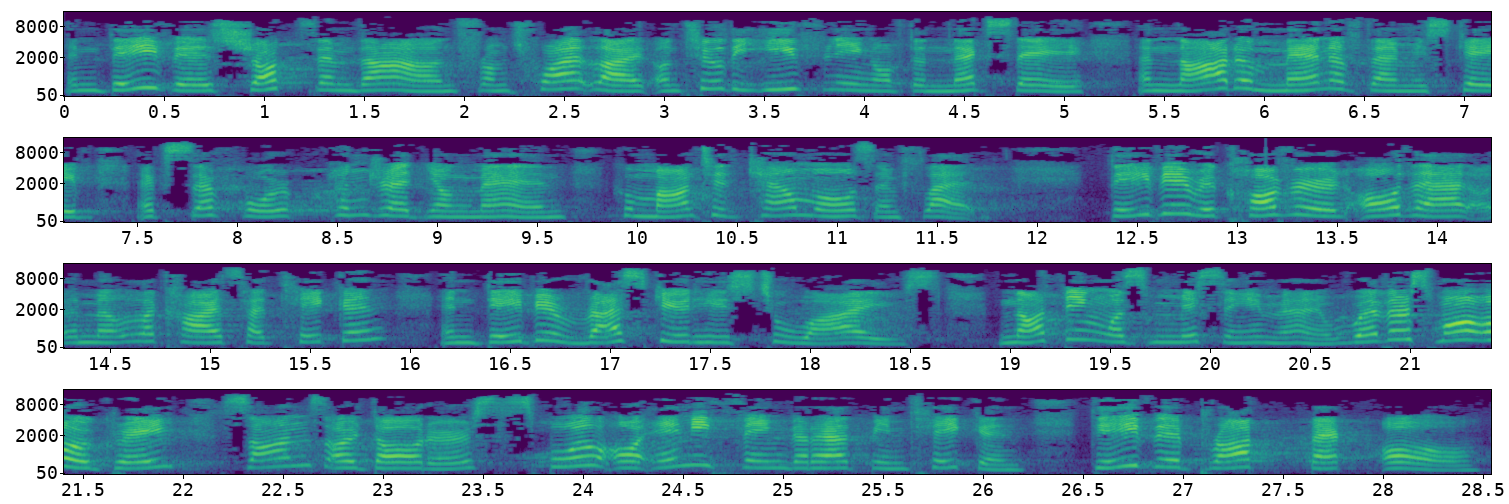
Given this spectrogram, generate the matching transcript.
And David struck them down from twilight until the evening of the next day, and not a man of them escaped except four hundred young men who mounted camels and fled. David recovered all that Amalekites had taken, and David rescued his two wives. Nothing was missing, amen. Whether small or great, sons or daughters, spoil or anything that had been taken, David brought back all.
